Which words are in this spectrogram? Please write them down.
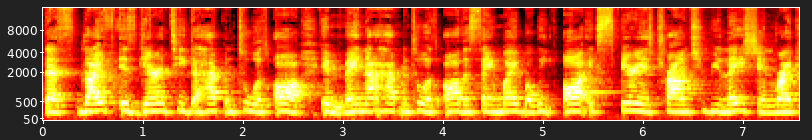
that life is guaranteed to happen to us all. It may not happen to us all the same way, but we all experience trial and tribulation, right?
